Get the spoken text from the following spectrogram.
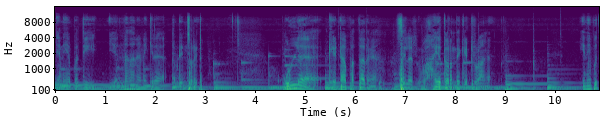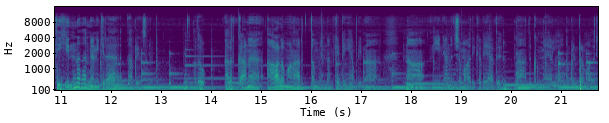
என்னைய பற்றி என்ன தான் நினைக்கிற அப்படின்னு சொல்லிட்டு. உள்ள கேட்டால் பத்தாதுங்க. சிலர் வாயை திறந்தே கேட்டுருவாங்க. என்னை பற்றி என்ன தான் நினைக்கிற அப்படின்னு சொல்லிட்டு. அது அதற்கான ஆழமான அர்த்தம் என்னன்னு கேட்டிங்க அப்படின்னா நான் நீ நினச்ச மாதிரி கிடையாது. நான் அதுக்கும் மேலே அப்படின்ற மாதிரி.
